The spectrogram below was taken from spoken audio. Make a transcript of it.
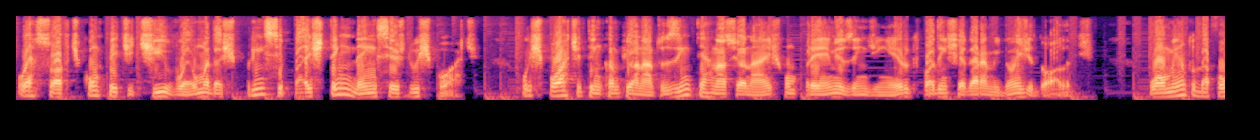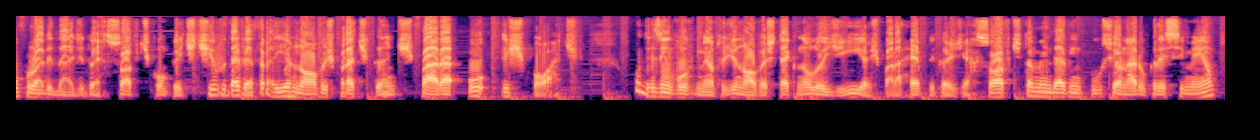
o airsoft competitivo é uma das principais tendências do esporte. O esporte tem campeonatos internacionais com prêmios em dinheiro que podem chegar a milhões de dólares. O aumento da popularidade do airsoft competitivo deve atrair novos praticantes para o esporte. O desenvolvimento de novas tecnologias para réplicas de airsoft também deve impulsionar o crescimento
